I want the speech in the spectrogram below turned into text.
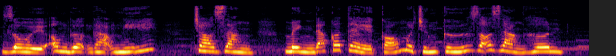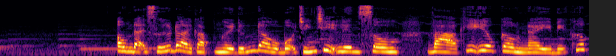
Rồi ông gượng gạo nghĩ, cho rằng mình đã có thể có một chứng cứ rõ ràng hơn. Ông đại sứ đòi gặp người đứng đầu Bộ Chính trị Liên Xô và khi yêu cầu này bị khước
